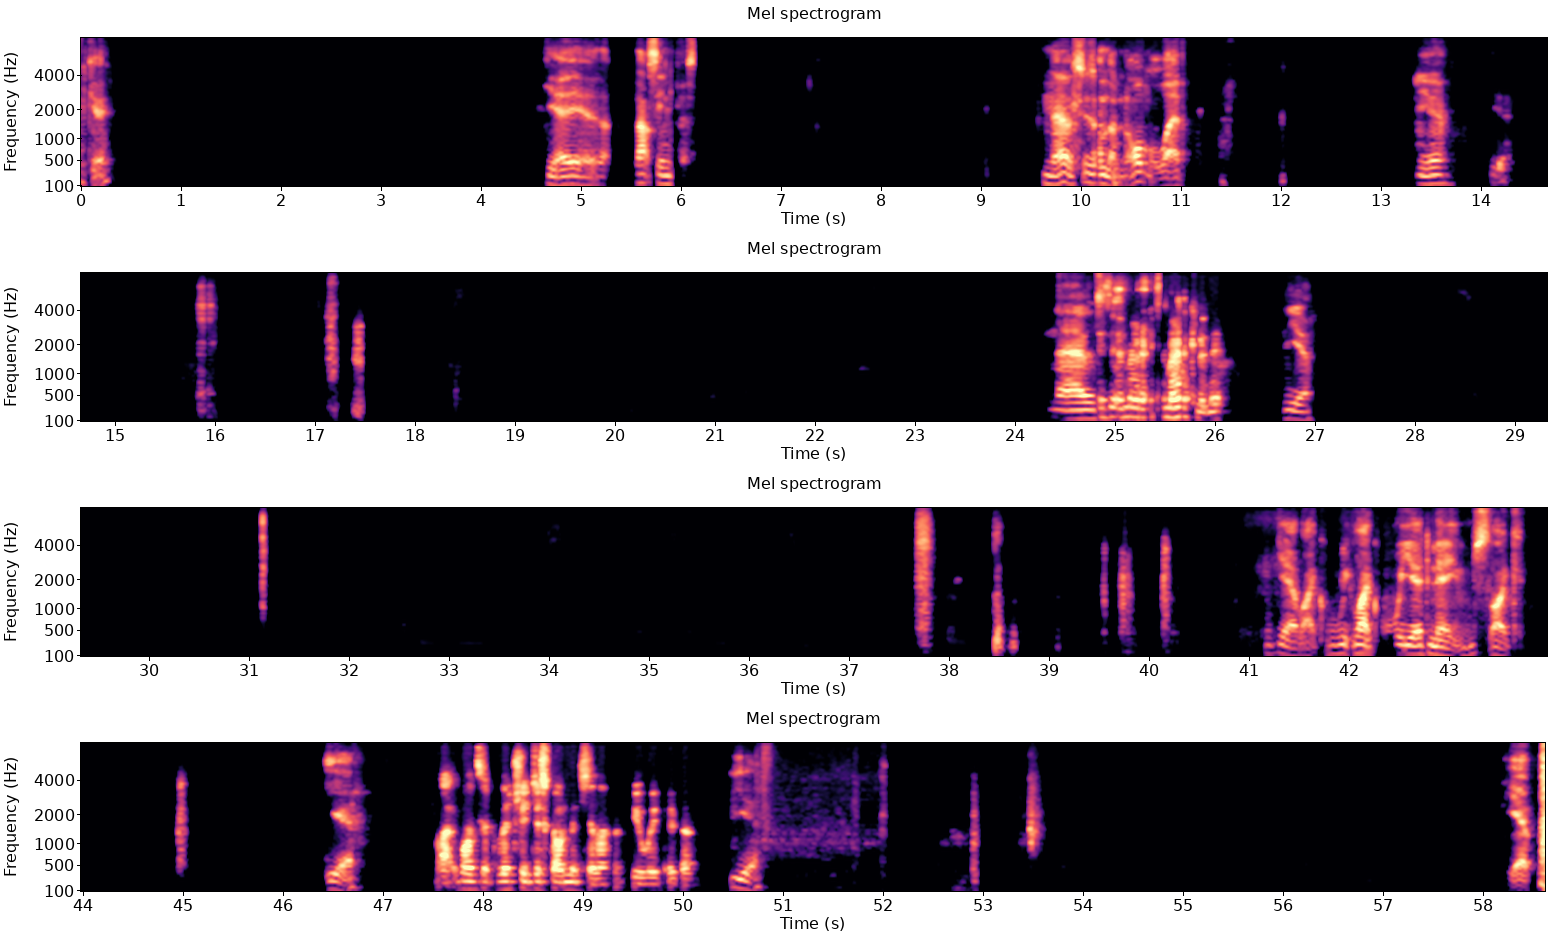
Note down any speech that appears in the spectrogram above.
Okay. Yeah, yeah, that- that's interesting. No, this is on the normal web. Yeah. Yeah. No, Is it American? It's American, isn't it? yeah. Yeah, like we like weird names, like yeah, Like ones that literally just gone missing like a few weeks ago. yeah. Yep.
